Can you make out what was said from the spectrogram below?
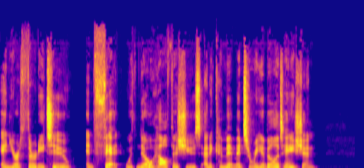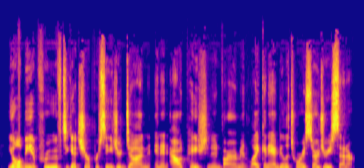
and you're 32 and fit with no health issues and a commitment to rehabilitation, you'll be approved to get your procedure done in an outpatient environment like an ambulatory surgery center.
